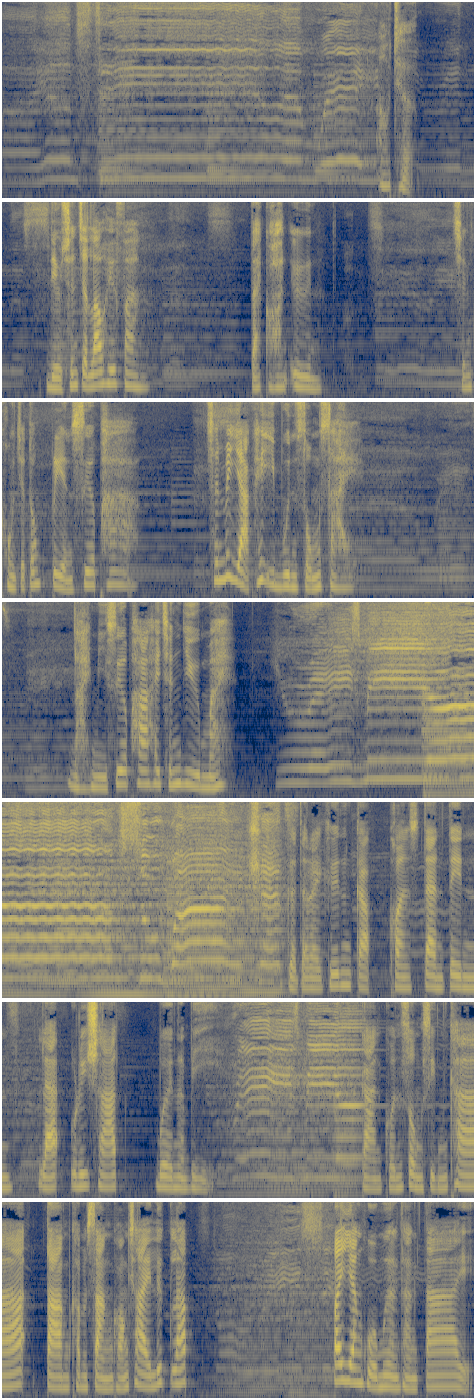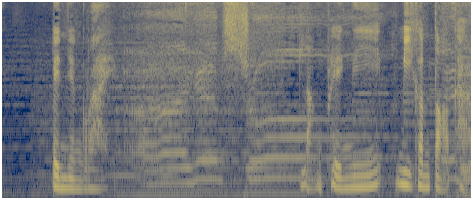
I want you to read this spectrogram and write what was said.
เอาเถอะ เดี๋ยวฉันจะเล่าให้ฟัง แต่ก่อนอื่น ฉันคงจะต้องเปลี่ยนเสื้อผ้า ฉันไม่อยากให้อีบุญสงสัย นายมีเสื้อผ้าให้ฉันยืมไหม You raise me up so I can เกิดอะไรขึ้นกับคอนสแตนติน และริชาร์ดเบอร์นาบี raise me up. การขนส่งสินค้าตามคำสั่งของชายลึกลับ ไปยังหัวเมืองทางใต้เป็นอย่างไร I am strong. หลังเพลงนี้มีคำตอบค่ะ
